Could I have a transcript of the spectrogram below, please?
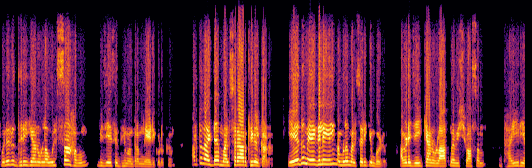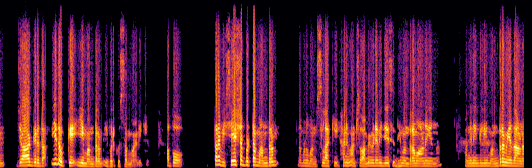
പുനരുദ്ധരിക്കാനുള്ള ഉത്സാഹവും വിജയസിദ്ധി മന്ത്രം നേടിക്കൊടുക്കാം. അടുത്തതായിട്ട് മത്സരാർത്ഥികൾക്കാണ്. ഏത് മേഖലയിൽ നമ്മൾ മത്സരിക്കുമ്പോഴും അവിടെ ജയിക്കാനുള്ള ആത്മവിശ്വാസം ധൈര്യം ജാഗ്രത ഇതൊക്കെ ഈ മന്ത്രം ഇവർക്ക് സമ്മാനിക്കും. അപ്പോ ഇത്ര വിശേഷപ്പെട്ട മന്ത്രം നമ്മൾ മനസ്സിലാക്കി. ഹനുമാൻ സ്വാമിയുടെ വിജയസിദ്ധി മന്ത്രമാണ് എന്ന്. അങ്ങനെയെങ്കിൽ ഈ മന്ത്രം ഏതാണ്?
